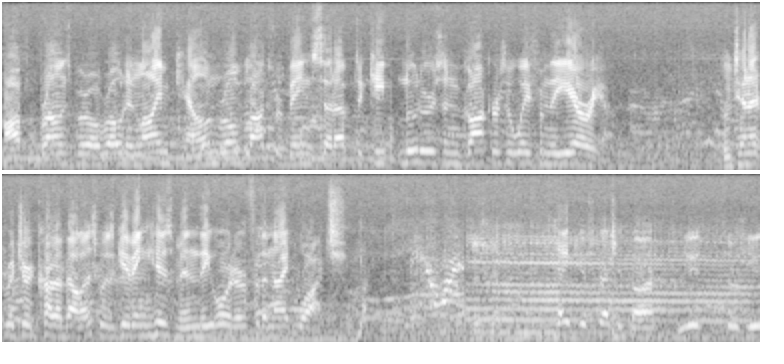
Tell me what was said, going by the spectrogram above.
Off Brownsboro Road in Limetown, roadblocks were being set up to keep looters and gawkers away from the area. Lieutenant Richard Carlavelis was giving his men the order for the night watch. Take your stretcher car, you through you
